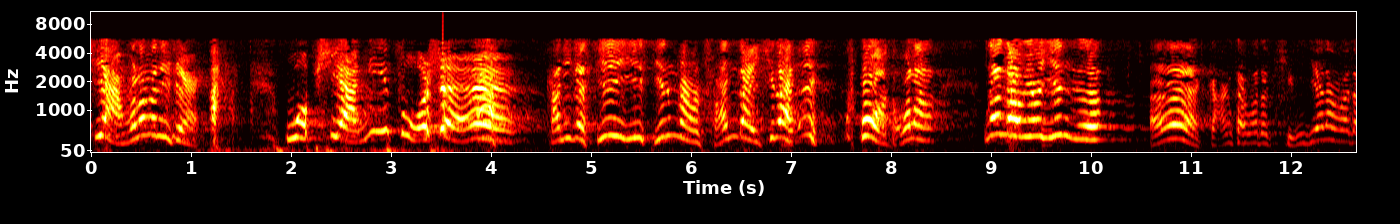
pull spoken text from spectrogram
骗我了吗？你是？哎我骗你做甚？哎，看你这新衣新帽穿戴起来，哎，阔多了。难道没有银子？哎，刚才我都听见了，我都。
